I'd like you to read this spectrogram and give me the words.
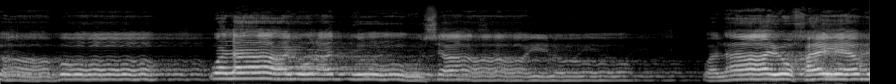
بابه ولا يرد سائله ولا يخيب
